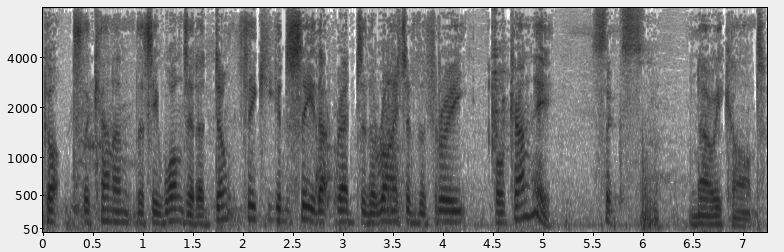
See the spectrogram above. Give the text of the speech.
got the cannon that he wanted. I don't think he can see that red to the right of the three, or can he? Six. No, he can't.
